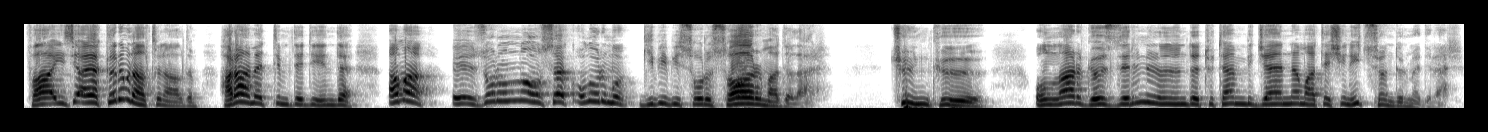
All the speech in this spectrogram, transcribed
faizi ayaklarımın altına aldım, haram ettim dediğinde ama e, zorunlu olsak olur mu gibi bir soru sormadılar. Çünkü onlar gözlerinin önünde tüten bir cehennem ateşini hiç söndürmediler.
